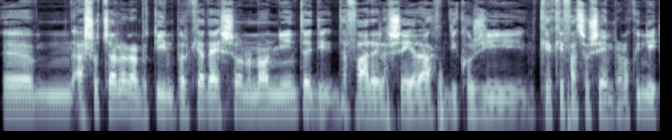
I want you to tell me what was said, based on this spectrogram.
ehm, associarlo a una routine perché adesso non ho niente di, da fare la sera di così che, che faccio sempre no? quindi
